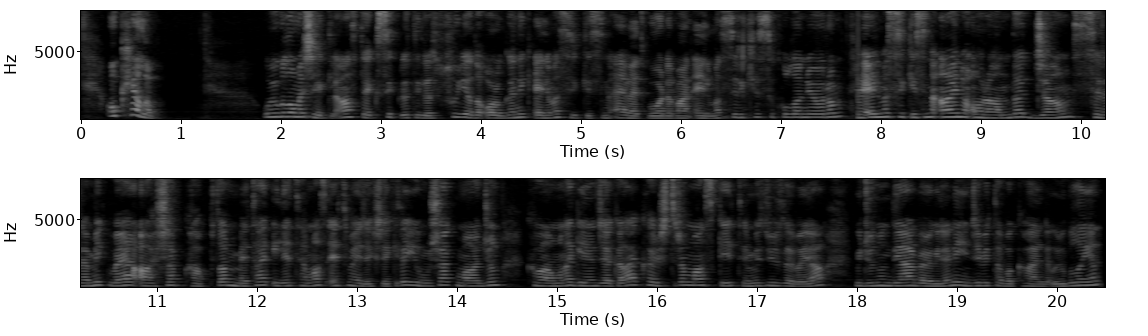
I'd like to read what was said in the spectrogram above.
Okuyalım. Uygulama şekli Aztec Secret ile su ya da organik elma sirkesini evet bu arada ben elma sirkesi kullanıyorum. E, Elma sirkesini aynı oranda cam, seramik veya ahşap kapta metal ile temas etmeyecek şekilde yumuşak macun kıvamına gelinceye kadar karıştırın. Maskeyi temiz yüze veya vücudun diğer bölgelerine ince bir tabaka halinde uygulayın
